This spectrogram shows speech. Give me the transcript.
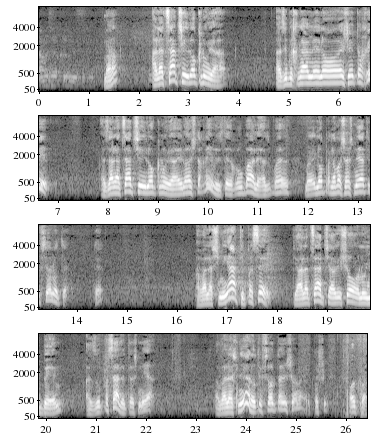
לא כלום? מה? על הצד שהיא לא קנויה, אז היא בכלל אה, לא אשת אחיו. אז על הצד שהיא לא קנויה, היא לא אשת אחיו, היא הוא בא עליה, אז לא, למה שהשנייה תפסול אותה? כן? אבל השנייה תיפסל, כי על הצד שהראשון הוא איבם, אז הוא פסל את השנייה. אבל השנייה לא תפסול את הראשונה, זה פשוט. עוד פעם,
